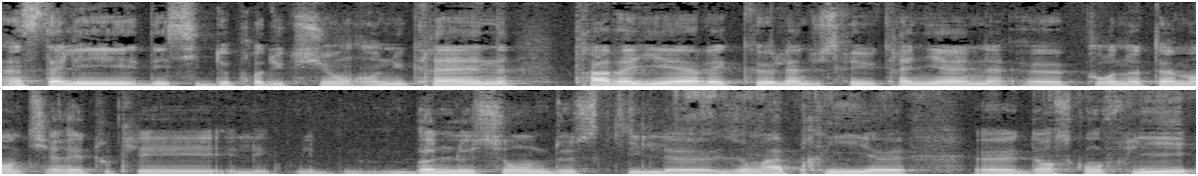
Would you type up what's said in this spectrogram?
installer des sites de production en Ukraine, travailler avec euh, l'industrie ukrainienne pour notamment tirer toutes les, bonnes leçons de ce qu'ils ont appris dans ce conflit.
